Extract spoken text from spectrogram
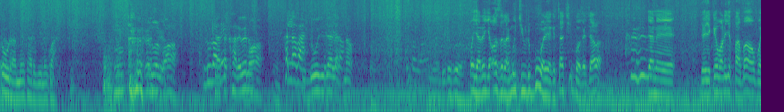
Tôi đã mê thả được dạ, nó quá. Luôn quá Lùa đấy Chà ta khả đấy. bên nó. Khát là bà. Đua chứ ra là nó Bây giờ đây giờ giờ lại mới chiều được bùa này cái chá chip bùa cái chá là. Giờ này Giờ giờ kêu bà lấy giờ tà bao bà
